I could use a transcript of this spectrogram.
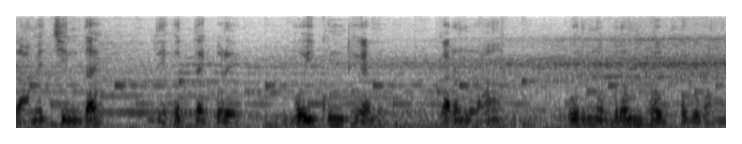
রামের চিন্তায় দেহত্যাগ করে বৈকুণ্ঠে গেল, কারণ রাম পূর্ণ ব্রহ্ম ভগবান।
